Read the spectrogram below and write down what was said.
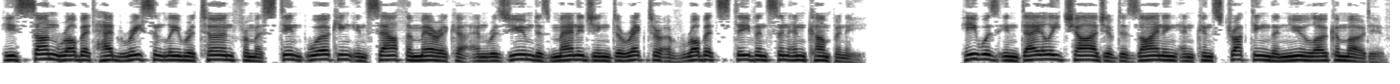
His son Robert had recently returned from a stint working in South America and resumed as managing director of Robert Stephenson and Company. He was in daily charge of designing and constructing the new locomotive.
